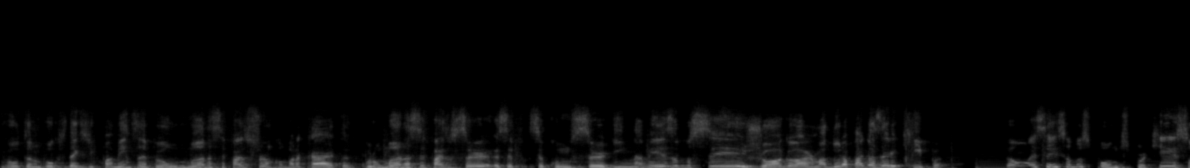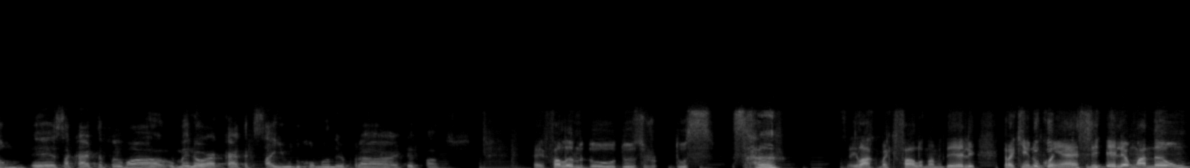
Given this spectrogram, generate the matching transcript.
voltando um pouco os decks de equipamentos, né? Por um mana você faz o Strong compra carta. Por um mana você faz o Sir, você, você, com um Surgin na mesa, você joga a armadura, paga zero equipa. Então, esses aí são meus pontos, porque são, essa carta foi uma a melhor carta que saiu do Commander para artefatos. É, falando do, dos, dos Han, sei lá como é que fala o nome dele, para quem não conhece, ele é um anão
